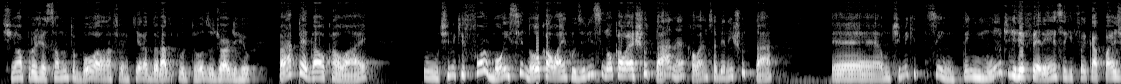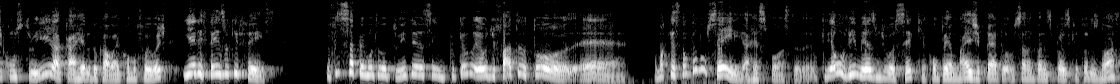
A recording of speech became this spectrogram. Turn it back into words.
tinha uma projeção muito boa lá na franquia, era adorado por todos, o George Hill, para pegar o Kawhi. O time que formou, ensinou o Kawhi, inclusive ensinou o Kawhi a chutar, né? O Kawhi não sabia nem chutar. É um time que, sim, tem um monte de referência que foi capaz de construir a carreira do Kawhi como foi hoje, e ele fez o que fez. Eu fiz essa pergunta no Twitter, assim, porque eu, eu de fato eu tô. É, é uma questão que eu não sei a resposta. Eu queria ouvir mesmo de você, que acompanha mais de perto o San Antonio Spurs que todos nós.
